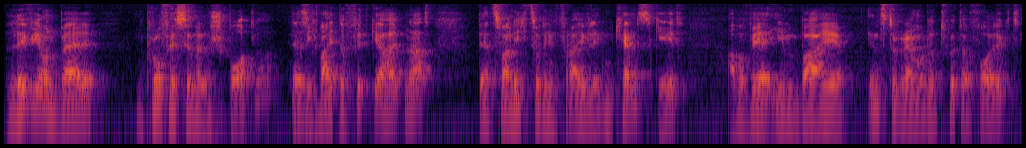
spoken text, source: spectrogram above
Livion Bell ein professioneller Sportler, der sich weiter fit gehalten hat, der zwar nicht zu den freiwilligen Camps geht, aber wer ihm bei Instagram oder Twitter folgt,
